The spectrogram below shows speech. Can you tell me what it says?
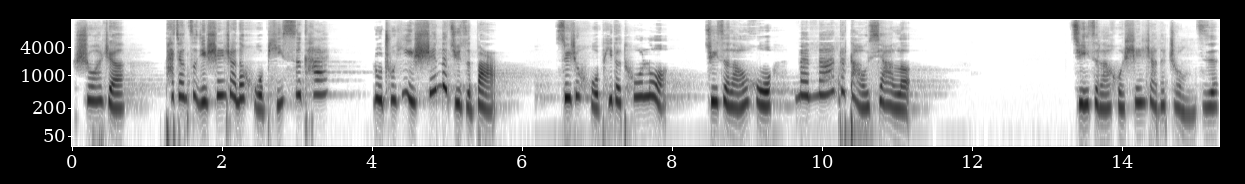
说着，他将自己身上的虎皮撕开，露出一身的橘子瓣儿。随着虎皮的脱落，橘子老虎慢慢的倒下了。橘子老虎身上的种子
